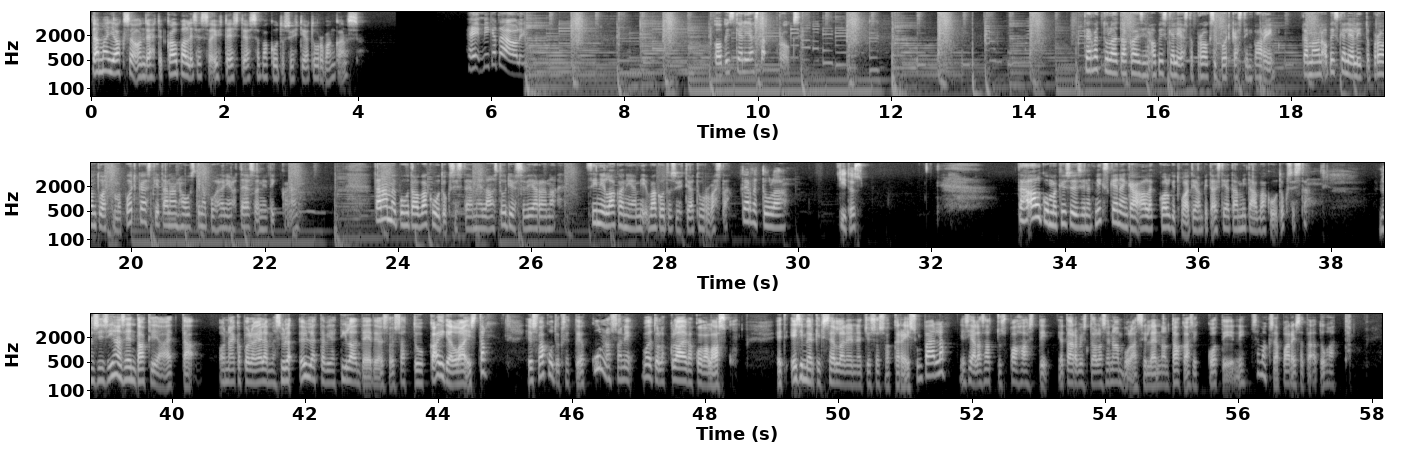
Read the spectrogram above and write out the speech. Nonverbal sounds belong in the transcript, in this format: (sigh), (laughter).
Tämä jakso on tehty kaupallisessa yhteistyössä vakuutusyhtiö Turvan kanssa. Hei, mikä tää oli? Opiskelijasta proksi. Tervetuloa takaisin Opiskelijasta proksi podcastin pariin. Tämä on Opiskelijaliitto Proon tuottama podcast ja tänään hostina puheenjohtaja Soni Tikkanen. Tänään me puhutaan vakuutuksista ja meillä on studiossa vieraana Sini Lakaniemi vakuutusyhtiö Turvasta. Tervetuloa. Kiitos. Tähän alkuun mä kysyisin, että miksi kenenkään alle 30-vuotiaan pitäisi tietää mitään vakuutuksista? No siis ihan sen takia, että on aika paljon elämässä yllättäviä tilanteita, jos voi sattua kaikenlaista. Jos vakuutukset ei ole kunnossa, niin voi tulla kyllä aika kova lasku. Et esimerkiksi sellainen, että jos olisi vaikka reissun päällä ja siellä sattuisi pahasti ja tarvitsisi olla sen ambulanssilennon takaisin kotiin, niin se maksaa parisataa tuhatta.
